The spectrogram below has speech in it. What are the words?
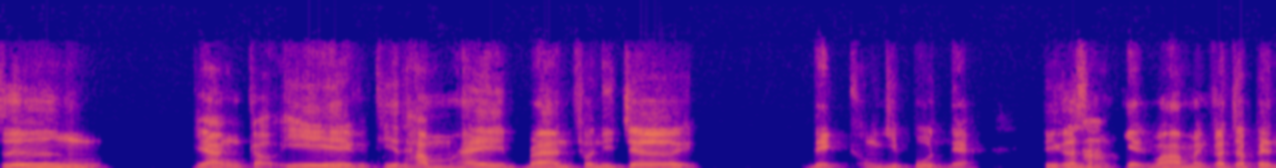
ซึ่งอย่างเก้าอี้ที่ทำให้แบรนด์เฟอร์นิเจอร์เด็กของญี่ปุ่นเนี่ย พี่ก็สังเกตว่ามันก็จะเป็น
